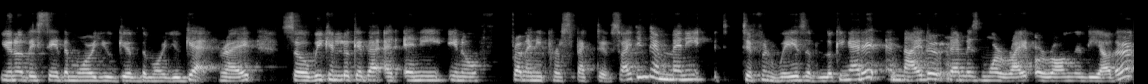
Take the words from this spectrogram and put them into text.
you know, they say the more you give, the more you get, right? So we can look at that at any, you know, from any perspective. So I think there are many different ways of looking at it, and neither of them is more right or wrong than the other.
